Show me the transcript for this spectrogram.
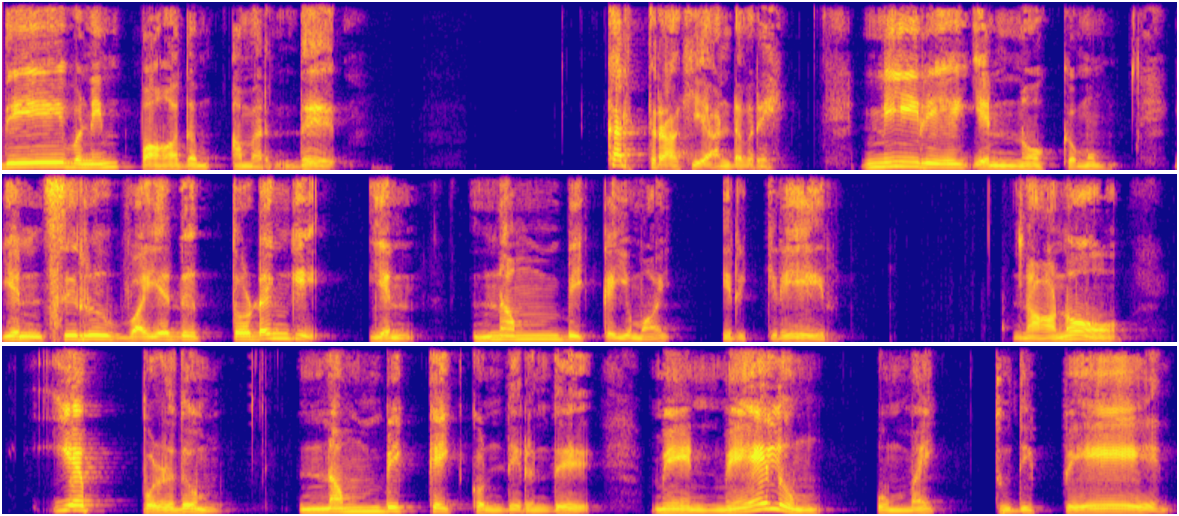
தேவனின் பாதம் அமர்ந்து. கர்த்தராகிய ஆண்டவரே நீரே என் நோக்கமும் என் சிறு வயது தொடங்கி என் நம்பிக்கையுமாய் இருக்கிறீர். நானோ எப்பொழுதும் நம்பிக்கை கொண்டிருந்து மேன்மேலும் உம்மை துதிப்பேன்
